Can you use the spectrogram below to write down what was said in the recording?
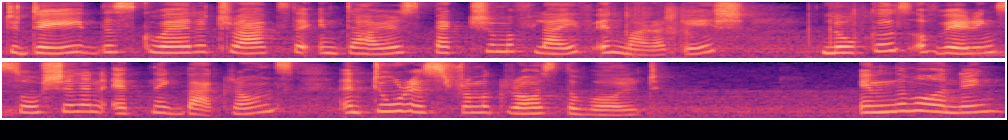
Today, the square attracts the entire spectrum of life in Marrakesh locals of varying social and ethnic backgrounds, and tourists from across the world. In the morning,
